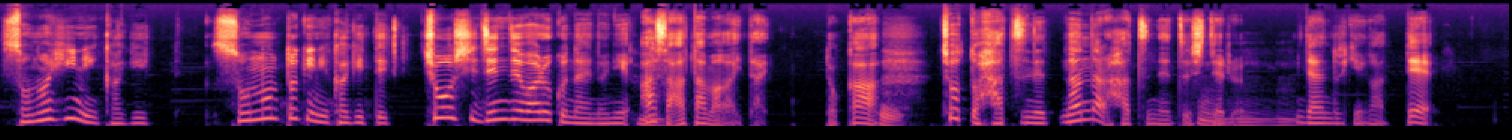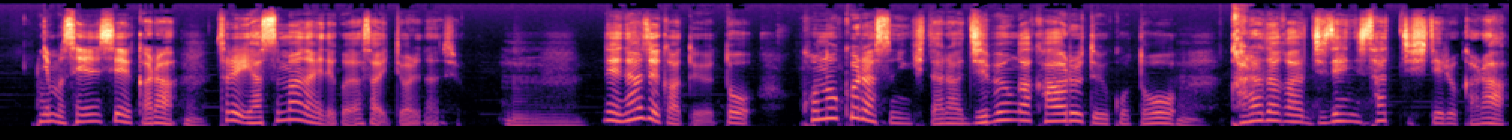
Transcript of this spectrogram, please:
その日に限って、その時に限って調子全然悪くないのにうん。朝頭が痛い。とか、ほう。ちょっと発熱、なんなら発熱してる。みたいな時があって、でも先生からうん、それ休まないでくださいって言われたんですよ。うん。で、なぜかというと、このクラスに来たら自分が変わるということをうん。体が事前に察知してるから、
